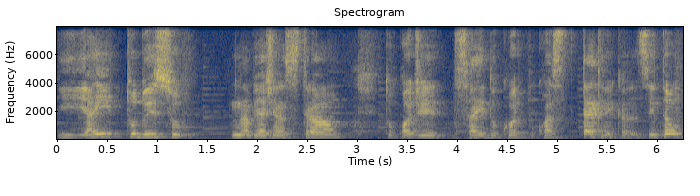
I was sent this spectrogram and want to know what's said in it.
E aí tudo isso na viagem astral, tu pode sair do corpo com as técnicas. Então,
